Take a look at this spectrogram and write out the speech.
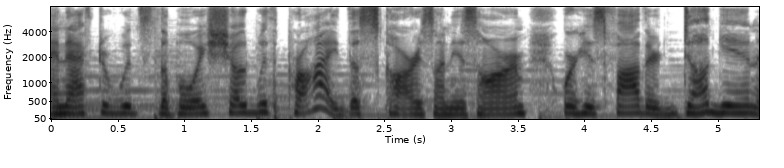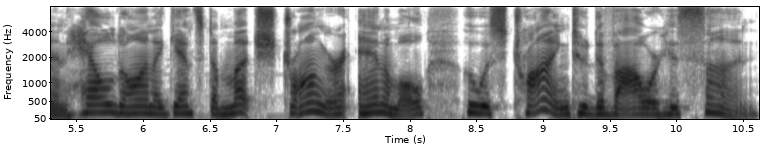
And afterwards, the boy showed with pride the scars on his arm where his father dug in and held on against a much stronger animal who was trying to devour his son.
